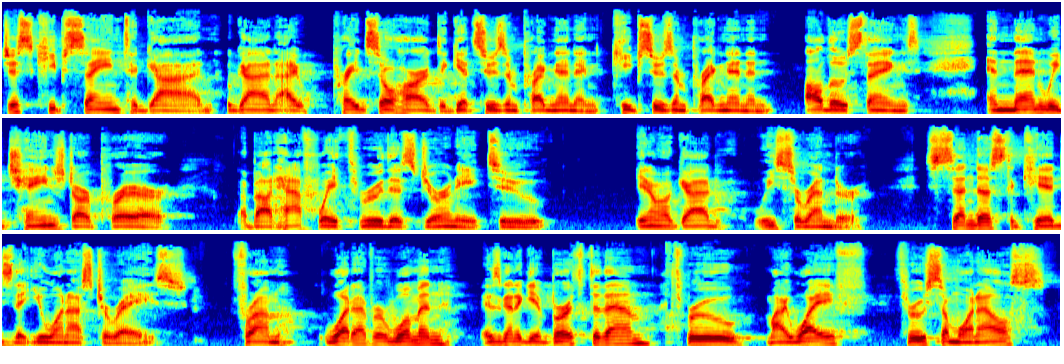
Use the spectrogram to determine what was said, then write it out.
just keep saying to God, God, I prayed so hard to get Susan pregnant and keep Susan pregnant and all those things. And then we changed our prayer about halfway through this journey to, you know what, God, we surrender. Send us the kids that you want us to raise from whatever woman is going to give birth to them through my wife, through someone else,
